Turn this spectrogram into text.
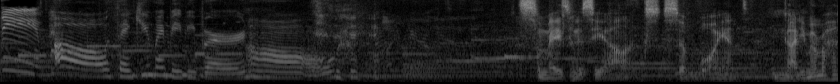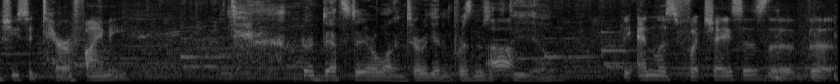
theme. Oh, thank you, my baby bird. Oh. It's amazing to see Alex so buoyant. God, you remember how she used to terrify me? Her death stare while interrogating prisoners at Ah. the DEO. The endless foot chases, the the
